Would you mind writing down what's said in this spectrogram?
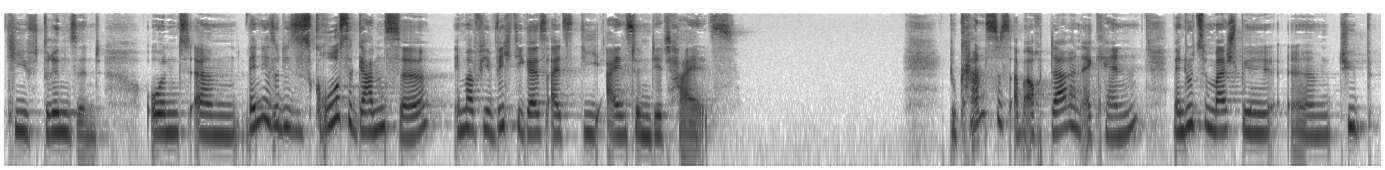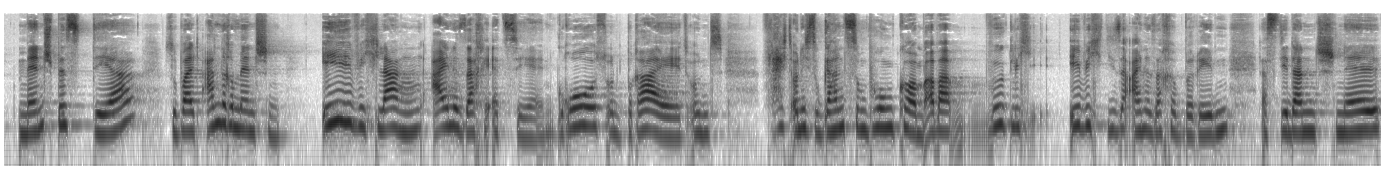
tief drin sind. Und ähm, wenn dir so dieses große Ganze immer viel wichtiger ist als die einzelnen Details. Du kannst es aber auch daran erkennen, wenn du zum Beispiel ähm, Typ Mensch bist, der, sobald andere Menschen ewig lang eine Sache erzählen, groß und breit und vielleicht auch nicht so ganz zum Punkt kommen, aber wirklich ewig diese eine Sache bereden, dass dir dann schnell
